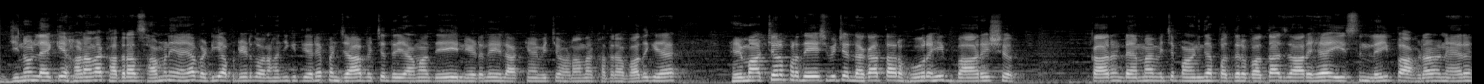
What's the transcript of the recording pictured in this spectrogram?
ਜਿਨ੍ਹਾਂ ਨੂੰ ਲੈ ਕੇ ਹੜ੍ਹਾਂ ਦਾ ਖਤਰਾ ਸਾਹਮਣੇ ਆਇਆ, ਵੱਡੀ ਅਪਡੇਟ ਤੁਹਾਨੂੰ ਹਾਂਜੀ ਕੀਤੀ ਜਾ ਰਹੀ ਹੈ। ਪੰਜਾਬ ਵਿੱਚ ਦਰਿਆਵਾਂ ਦੇ ਨੇੜਲੇ ਇਲਾਕਿਆਂ ਵਿੱਚ ਹੜ੍ਹਾਂ ਦਾ ਖਤਰਾ ਵੱਧ ਗਿਆ ਹੈ। ਹਿਮਾਚਲ ਪ੍ਰਦੇਸ਼ ਵਿੱਚ ਲਗਾਤਾਰ ਹੋ ਰਹੀ ਬਾਰਿਸ਼ ਕਾਰਨ ਡੈਮਾਂ ਵਿੱਚ ਪਾਣੀ ਦਾ ਪੱਧਰ ਵਧਦਾ ਜਾ ਰਿਹਾ ਹੈ। ਇਸ ਲਈ ਭਾਖੜਾ ਨਹਿਰ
